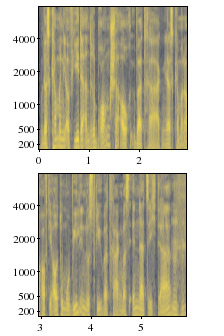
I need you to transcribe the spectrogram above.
Und das kann man ja auf jede andere Branche auch übertragen. Ja, das kann man auch auf die Automobilindustrie übertragen. Was ändert sich da? Mhm.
